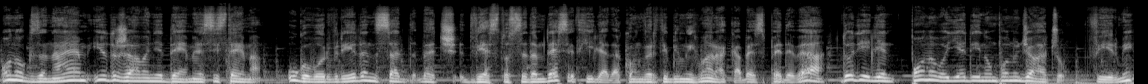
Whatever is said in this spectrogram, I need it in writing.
onog za najam i održavanje DMS sistema. Ugovor vrijedan sad već 270.000 konvertibilnih maraka bez PDV-a dodijeljen ponovo jedinom ponuđaču, firmi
